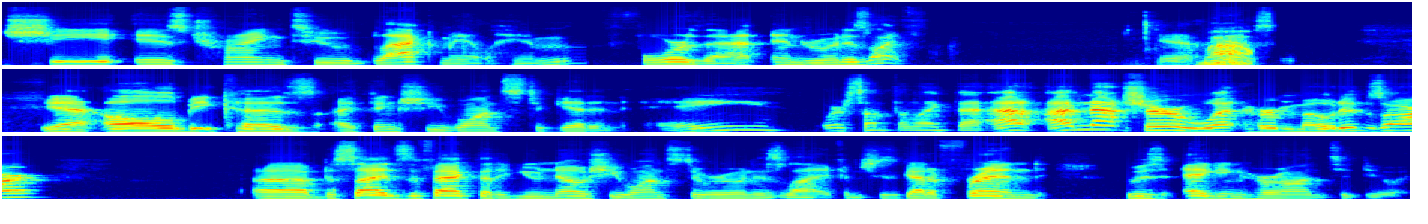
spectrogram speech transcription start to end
she is trying to blackmail him for that and ruin his life. Yeah. Wow. Yeah, all because I think she wants to get an A or something like that. I, I'm not sure what her motives are, uh, besides the fact that you know she wants to ruin his life, and she's got a friend who's egging her on to do it.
